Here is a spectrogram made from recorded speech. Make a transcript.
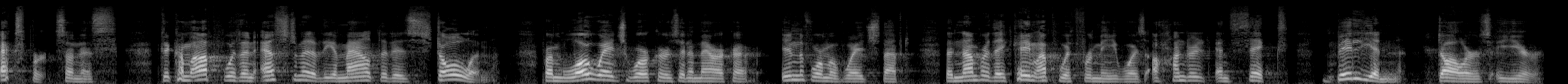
experts on this to come up with an estimate of the amount that is stolen from low wage workers in America in the form of wage theft. The number they came up with for me was $106 billion a year.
